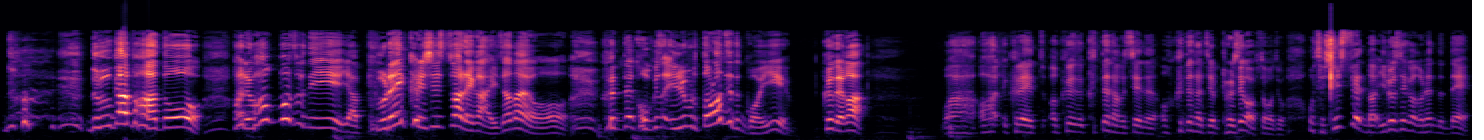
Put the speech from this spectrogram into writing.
누, 누가 봐도 아니 황보준이 야 브레이크를 실수할 애가 아니잖아요. 근데 거기서 일부러 떨어지는 거임. 그 내가 와, 아, 그래, 어, 그, 그때 당시에는, 어, 그때 당시에 별 생각 없어가지고, 어, 쟤 실수했나? 이런 생각을 했는데,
